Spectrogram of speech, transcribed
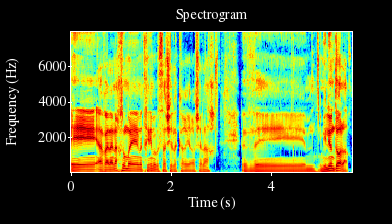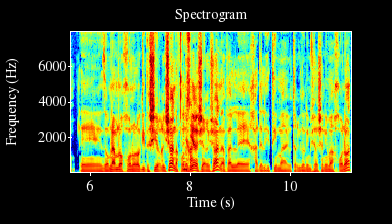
אה, אבל אנחנו מתחילים במסע של הקריירה שלך, ומיליון דולר. אה, זה אמנם לא כרונולוגית השיר הראשון, אנחנו נכון. נגיע לשיר הראשון, אבל אה, אחד הלהיטים היותר גדולים של השנים האחרונות.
